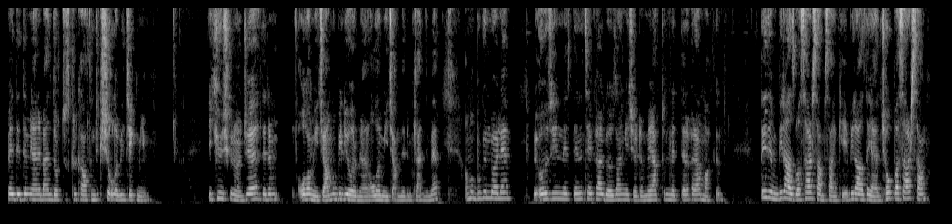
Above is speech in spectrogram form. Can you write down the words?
Ve dedim yani ben 446. kişi olabilecek miyim? 2-3 gün önce dedim olamayacağımı biliyorum yani olamayacağım dedim kendime. Ama bugün böyle bir Özyeğin netlerini tekrar gözden geçirdim ve yaptığım netlere falan baktım. Dedim biraz basarsam sanki biraz da yani çok basarsam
